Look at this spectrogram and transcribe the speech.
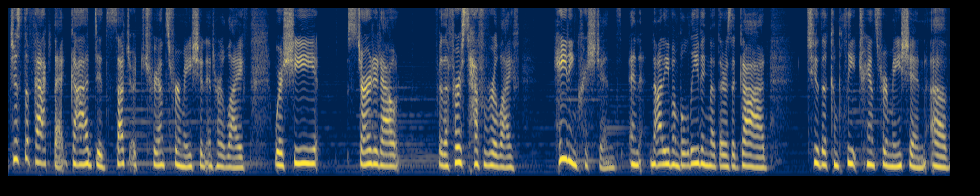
just the fact that God did such a transformation in her life where she started out for the first half of her life hating Christians and not even believing that there's a God to the complete transformation of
